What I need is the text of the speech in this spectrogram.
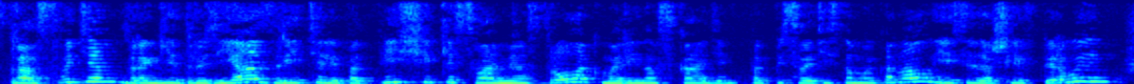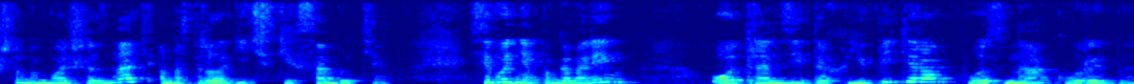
Здравствуйте, дорогие друзья, зрители, подписчики, с вами астролог Марина Скади. Подписывайтесь на мой канал, если зашли впервые, чтобы больше знать об астрологических событиях. Сегодня поговорим о транзитах Юпитера по знаку Рыбы.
